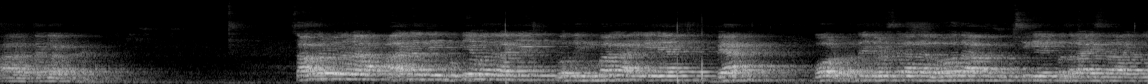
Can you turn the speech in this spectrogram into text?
ಆ, ತಗಲಾಕ್ತಾರೆ. ಸಾವಿರದ ಒಂಬೈನೂರ ಆರರಲ್ಲಿ ಬುಟ್ಟಿಯ ಬದಲಾಗಿ ಒಂದು ಹಿಂಭಾಗ ಅಲ್ಲಿಗೆ ಬ್ಯಾಕ್ ಬೋರ್ಡ್ ಅಂದ್ರೆ ಜೋಡಿಸಲಾದ ಲೋಹದ ಕುಪ್ಸಿಗೆ ಬದಲಾಯಿಸಲಾಯಿತು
